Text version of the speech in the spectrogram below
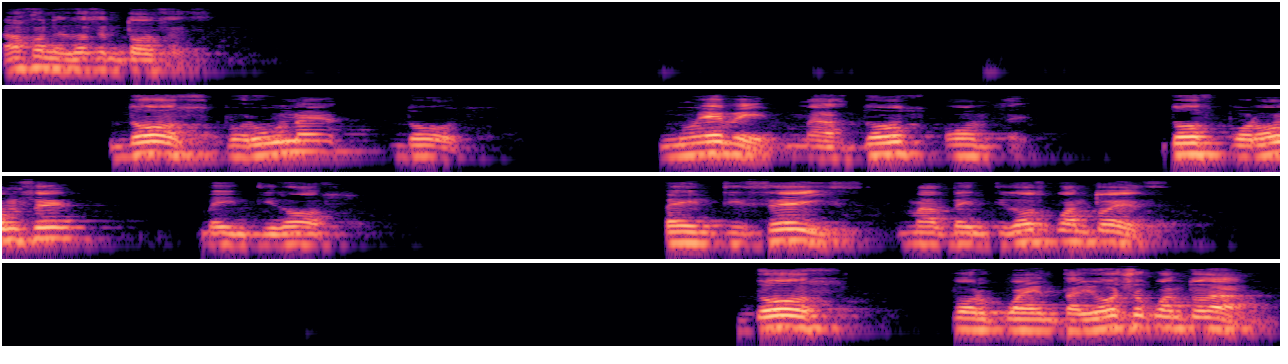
Vamos con el 2 entonces. 2 por 1, 2. 9 más 2, 11. 2 por 11, 22. 26 más 22, ¿cuánto es? 2 por 48, ¿cuánto da?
